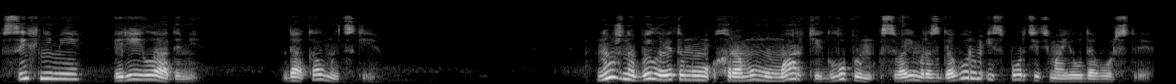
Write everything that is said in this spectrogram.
с ихними рейладами. Да, калмыцкие. Нужно было этому хромому Марке глупым своим разговором испортить мое удовольствие.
